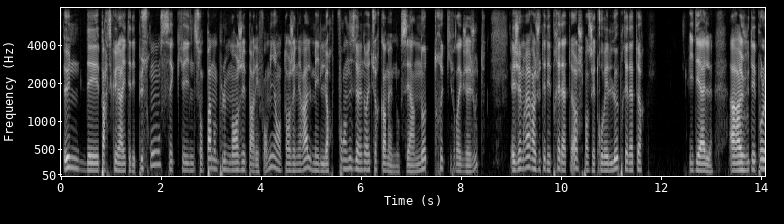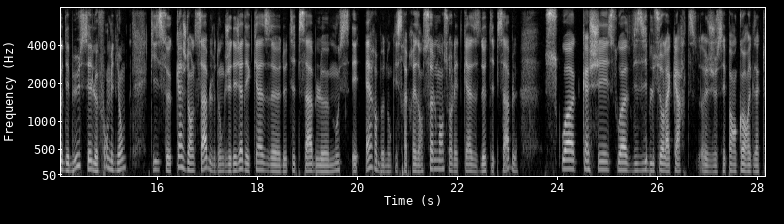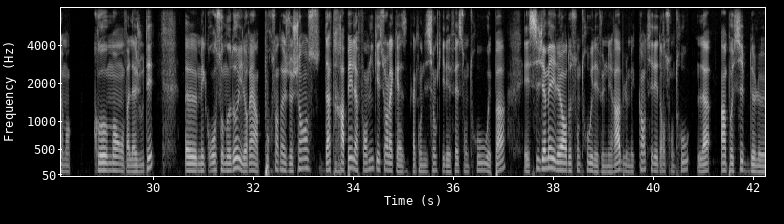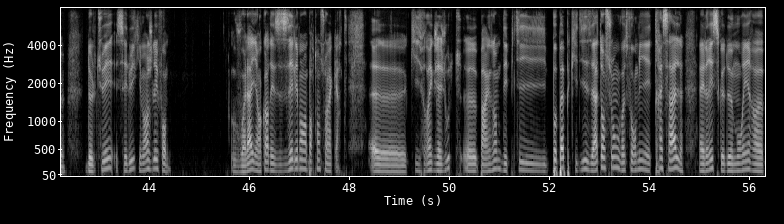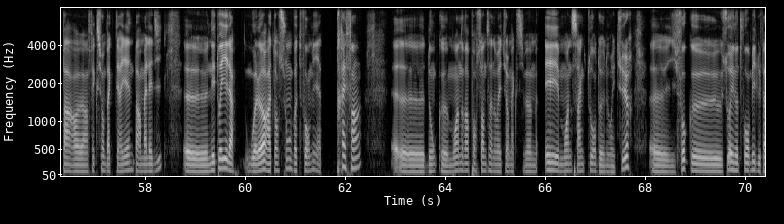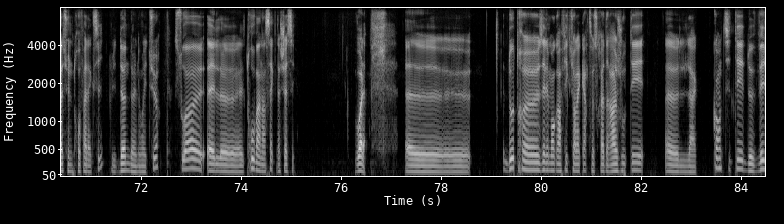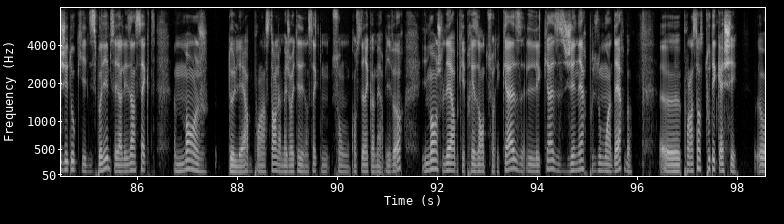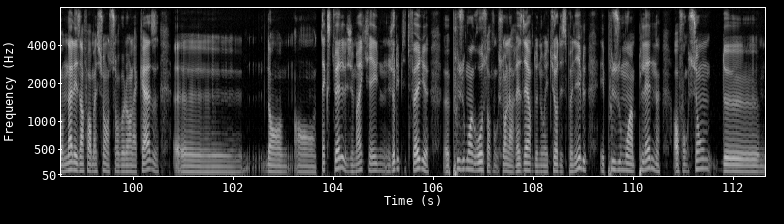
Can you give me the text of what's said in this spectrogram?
une des particularités des pucerons, c'est qu'ils ne sont pas non plus mangés par les fourmis en temps général, mais ils leur fournissent de la nourriture quand même. Donc c'est un autre truc qu'il faudrait que j'ajoute. Et j'aimerais rajouter des prédateurs. Je pense que j'ai trouvé le prédateur idéal à rajouter pour le début, c'est le fourmilion qui se cache dans le sable. Donc j'ai déjà des cases de type sable, mousse et herbe, donc il serait présent seulement sur les cases de type sable soit caché, soit visible sur la carte. Euh, je ne sais pas encore exactement comment on va l'ajouter. Euh, mais grosso modo, il aurait un pourcentage de chance d'attraper la fourmi qui est sur la case, à condition qu'il ait fait son trou et pas. Et si jamais il est hors de son trou, il est vulnérable, mais quand il est dans son trou, là, impossible de le, de le tuer, c'est lui qui mange les fourmis. Voilà, il y a encore des éléments importants sur la carte euh, qu'il faudrait que j'ajoute. Par exemple, des petits pop-up qui disent attention, votre fourmi est très sale, elle risque de mourir par infection bactérienne, par maladie, nettoyez-la. Ou alors attention, votre fourmi a très faim, donc moins de 20% de sa nourriture maximum et moins de 5 tours de nourriture. il faut que soit une autre fourmi lui fasse une trophalaxie, lui donne de la nourriture, soit elle trouve un insecte à chasser. Voilà. D'autres éléments graphiques sur la carte, ce serait de rajouter la quantité de végétaux qui est disponible, c'est-à-dire les insectes mangent de l'herbe. Pour l'instant, la majorité des insectes sont considérés comme herbivores. Ils mangent l'herbe qui est présente sur les cases. Les cases génèrent plus ou moins d'herbe. pour l'instant, tout est caché on a les informations en survolant la case. En textuel, j'aimerais qu'il y ait une jolie petite feuille, plus ou moins grosse en fonction de la réserve de nourriture disponible, et plus ou moins pleine en fonction de,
